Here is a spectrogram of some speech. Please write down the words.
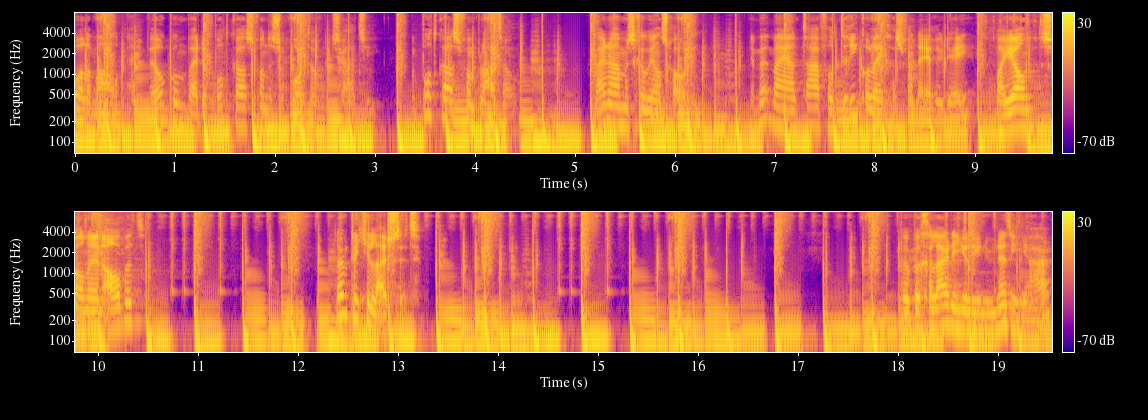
Hallo allemaal en welkom bij de podcast van de supportorganisatie. Een podcast van Plato. Mijn naam is Gillian Scholing. En met mij aan tafel drie collega's van de RUD. Marjan, Sanne en Albert. Leuk dat je luistert. We begeleiden jullie nu net een jaar.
